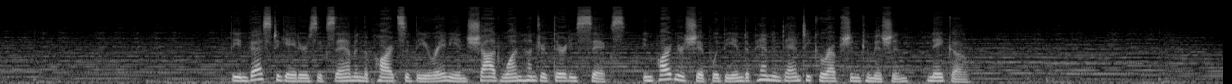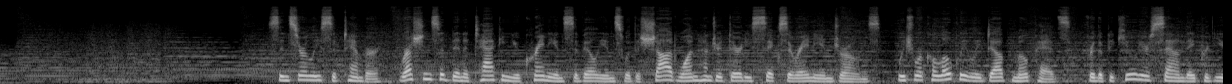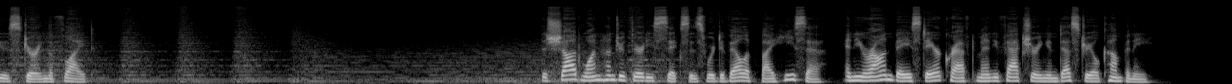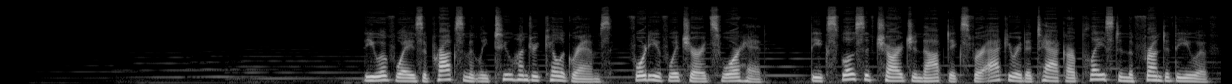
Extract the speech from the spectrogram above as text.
The investigators examined the parts of the Iranian Shahed 136 in partnership with the Independent Anti-Corruption Commission, NAKO. Since early September, Russians have been attacking Ukrainian civilians with the Shahed 136 Iranian drones, which were colloquially dubbed mopeds, for the peculiar sound they produce during the flight. The Shahed 136s were developed by HESA, an Iran-based aircraft manufacturing industrial company. The UAV weighs approximately 200 kilograms, 40 of which are its warhead. The explosive charge and optics for accurate attack are placed in the front of the UAV.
